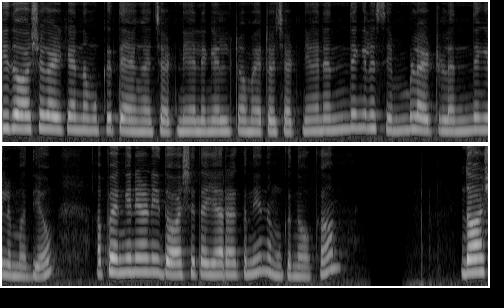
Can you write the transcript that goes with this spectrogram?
ഈ ദോശ കഴിക്കാൻ നമുക്ക് തേങ്ങ ചട്നി അല്ലെങ്കിൽ ടൊമാറ്റോ ചട്നി അങ്ങനെ എന്തെങ്കിലും സിമ്പിളായിട്ടുള്ള എന്തെങ്കിലും മതിയാവും. അപ്പോൾ എങ്ങനെയാണ് ഈ ദോശ തയ്യാറാക്കുന്നത് നമുക്ക് നോക്കാം. ദോശ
